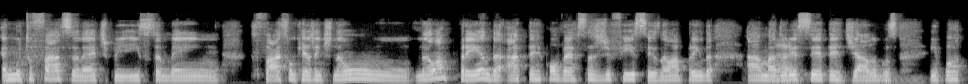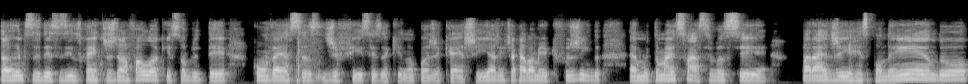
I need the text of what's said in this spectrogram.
é muito fácil, né? Tipo, e isso também faz com que a gente não, não aprenda a ter conversas difíceis, não aprenda a É. amadurecer, ter diálogos importantes e decisivos que a gente já falou aqui sobre ter conversas difíceis aqui no podcast. E a gente acaba meio que fugindo. É muito mais fácil você parar de ir respondendo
